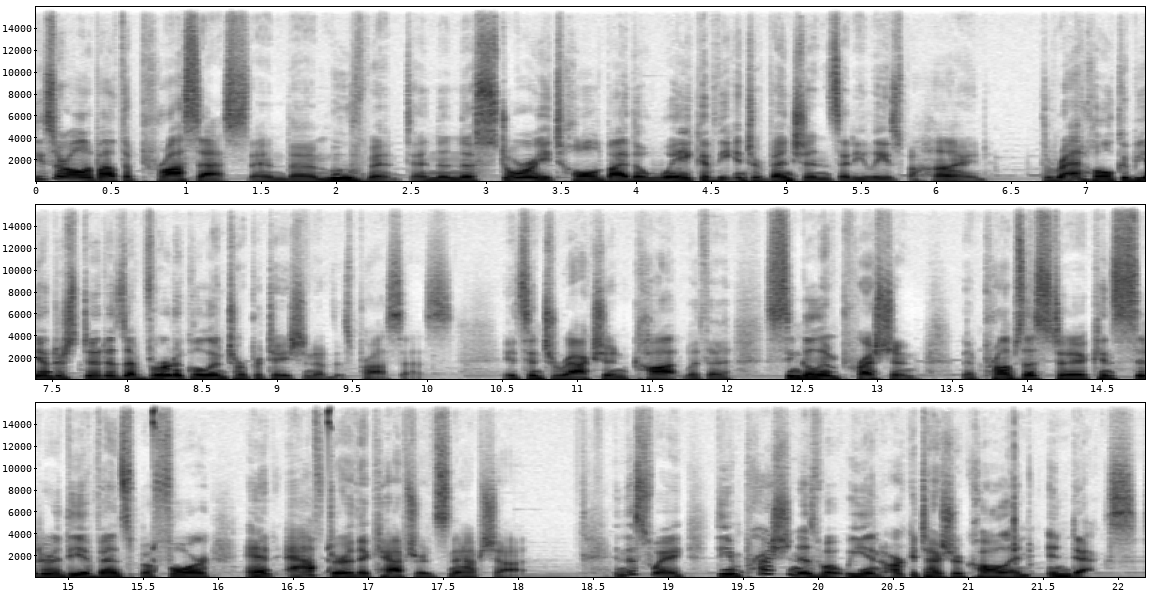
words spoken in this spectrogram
These are all about the process and the movement, and then the story told by the wake of the interventions that he leaves behind. The rat hole could be understood as a vertical interpretation of this process, its interaction caught with a single impression that prompts us to consider the events before and after the captured snapshot. In this way, the impression is what we in architecture call an index,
